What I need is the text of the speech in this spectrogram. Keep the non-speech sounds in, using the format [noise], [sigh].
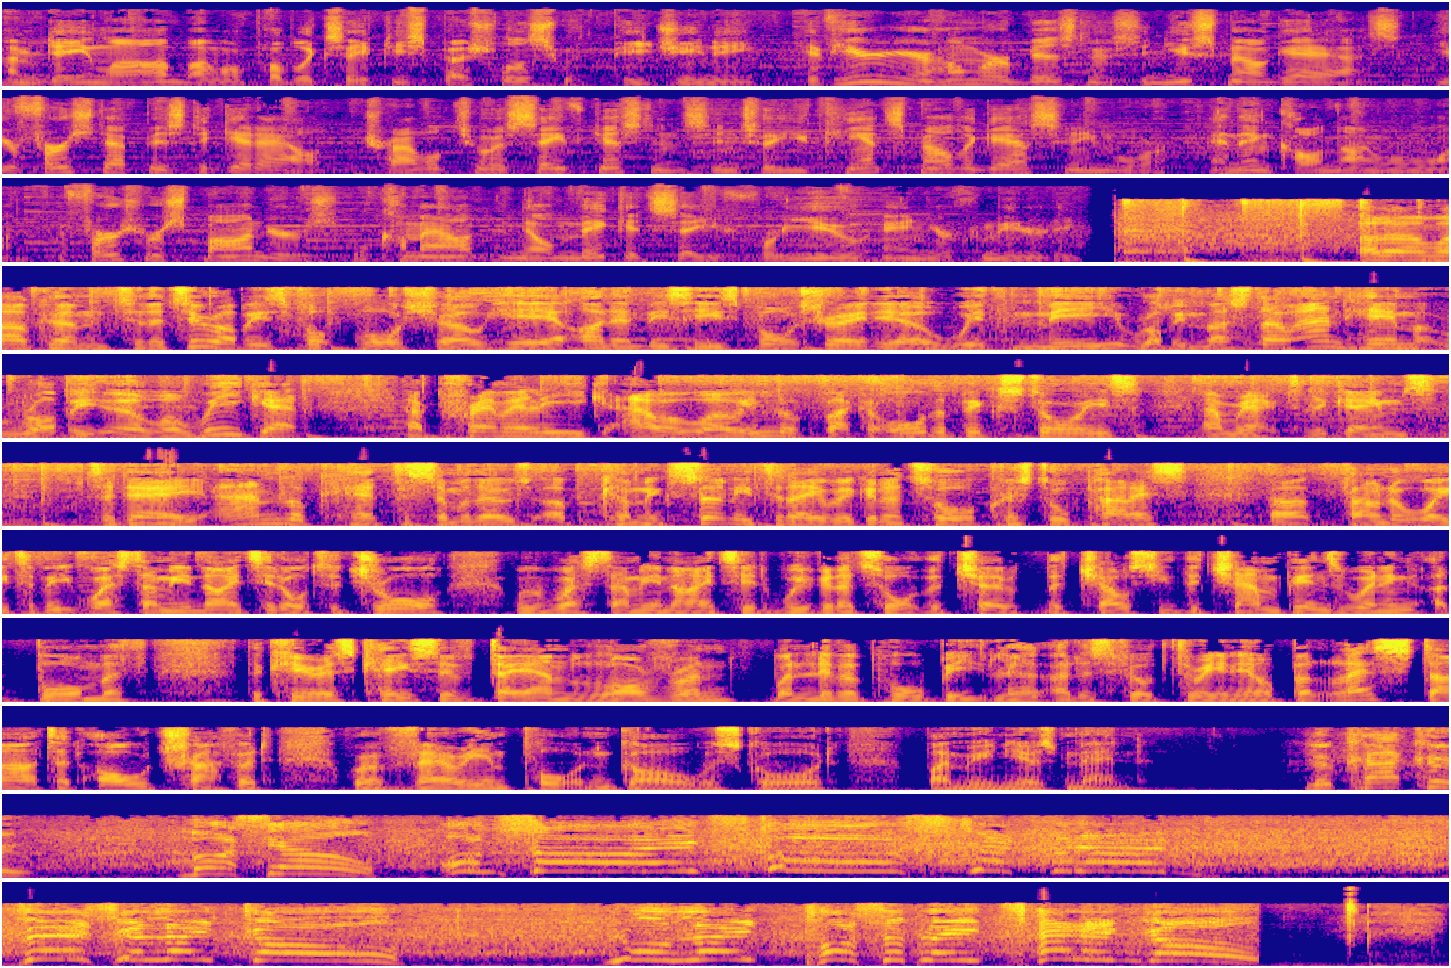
I'm Dane Lobb. I'm a public safety specialist with PG&E. If you're in your home or business and you smell gas, your first step is to get out. Travel to a safe distance until you can't smell the gas anymore, and then call 911. The first responders will come out and they'll make it safe for you and your community. Hello and welcome to the Two Robbies Football Show here on NBC Sports Radio with me, Robbie Mustoe, and him, Robbie Earle. We get a Premier League hour where we look back at all the big stories and react to the games today and look ahead to some of those upcoming. Certainly today we're going to talk Crystal Palace uh, found a way to beat West Ham United or to draw with West Ham United. We're going to talk the, Ch- the Chelsea, the champions winning at Bournemouth. The curious case of Dejan Lovren when Liverpool beat Huddersfield 3-0. But let's start at Old Trafford where a very important goal was scored by Mourinho's men. Lukaku, Martial, onside, scores, Stretford There's your late goal, your late, possibly telling goal.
